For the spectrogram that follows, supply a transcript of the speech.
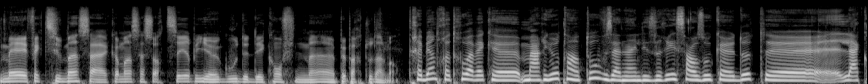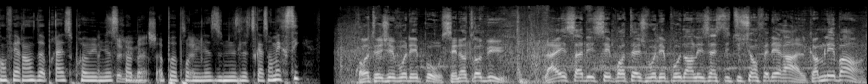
Mais effectivement, ça commence à sortir. Puis il y a un goût de déconfinement un peu partout dans le monde. Très bien, on te retrouve avec euh, Mario tantôt. Vous analyserez sans aucun doute euh, la conférence de presse du premier ministre Absolument. Robert, euh, pas premier ministre, du ministre de l'Éducation. Merci. Protégez vos dépôts, c'est notre but. La SADC protège vos dépôts dans les institutions fédérales, comme les banques.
